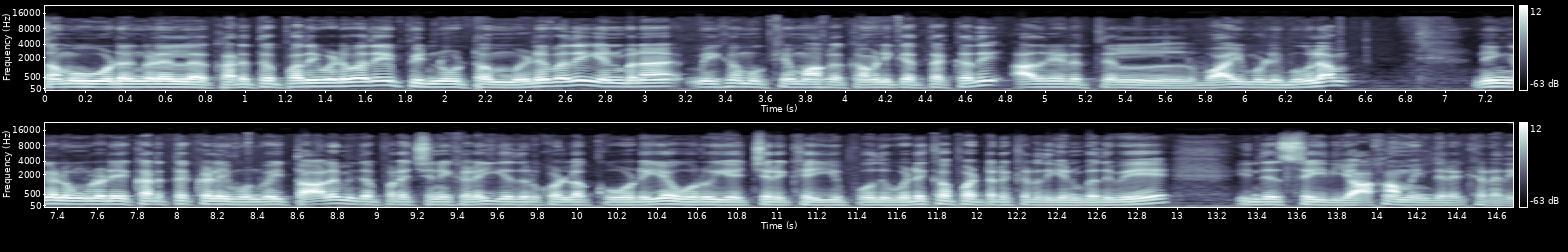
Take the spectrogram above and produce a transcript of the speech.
சமூக ஊடகங்களில் கருத்து பதிவிடுவது பின்னூட்டம் இடுவது என்பன மிக முக்கியமாக கவனிக்கத்தக்கது. அதனிடத்தில் வாய்மொழி மூலம் நீங்கள் உங்களுடைய கருத்துக்களை முன்வைத்தாலும் இந்த பிரச்சனைகளை எதிர்கொள்ளக்கூடிய ஒரு எச்சரிக்கை இப்போது விடுக்கப்பட்டிருக்கிறது என்பதுவே இந்த செய்தியாக அமைந்திருக்கிறது.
